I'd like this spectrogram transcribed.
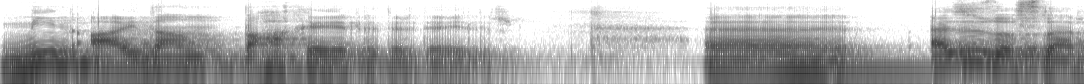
min aydan daha xeyirlidir deyilir. Əziz dostlar,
